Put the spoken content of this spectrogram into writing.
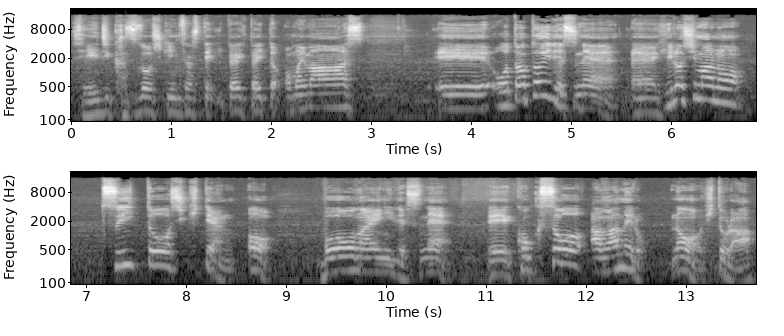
政治活動資金させていただきたいと思います。えー、おとといですね、えー、広島の追悼式典を妨害にですね、えー、国葬あがめろの人ら、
